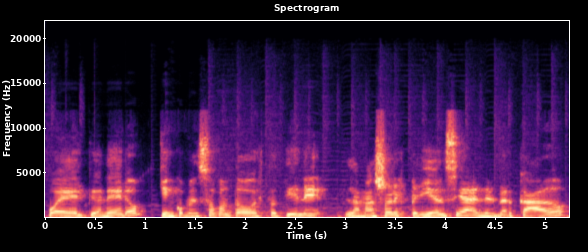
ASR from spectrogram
fue el pionero, quien comenzó con todo esto, tiene la mayor experiencia en el mercado.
